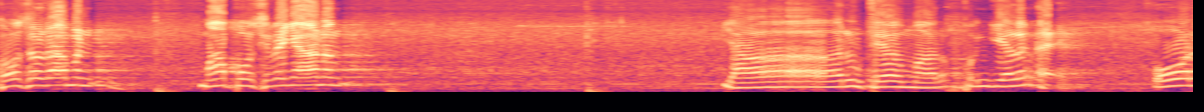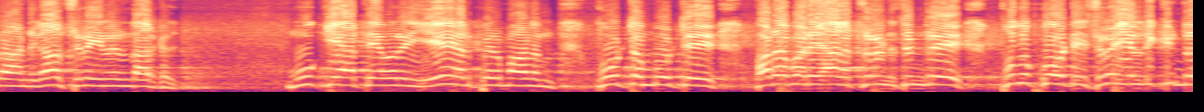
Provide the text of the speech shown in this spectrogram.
கோசல்ராமன் மாப்போ சிவஞானம். யாரும் தேவமாறும் பொங்கி எழல. ஓராண்டு கால சிறையில் இருந்தார்கள். மூக்கியா தேவரும் ஏஆர் பெருமானும் கூட்டம் போட்டு படபடையாக திரண்டு சென்று புதுக்கோட்டை சிறையில் இருக்கின்ற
